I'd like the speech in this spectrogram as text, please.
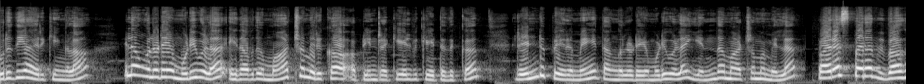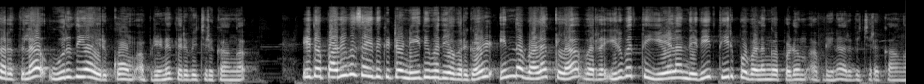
உறுதியா இருக்கீங்களா? இல்லை உங்களுடைய முடிவில் ஏதாவது மாற்றம் இருக்கா அப்படின்ற கேள்வி கேட்டதுக்கு ரெண்டு பேருமே தங்களுடைய முடிவில் எந்த மாற்றமும் இல்லை பரஸ்பர விவாகரத்தில் உறுதியாக இருக்கும் அப்படின்னு தெரிவிச்சிருக்காங்க. இதை பதிவு செய்துகிட்ட நீதிபதி அவர்கள் இந்த வழக்கில் வர்ற இருபத்தி ஏழாம் தேதி தீர்ப்பு வழங்கப்படும் அப்படின்னு அறிவிச்சிருக்காங்க.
